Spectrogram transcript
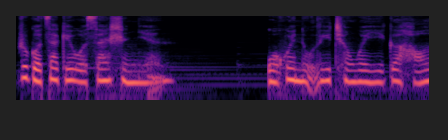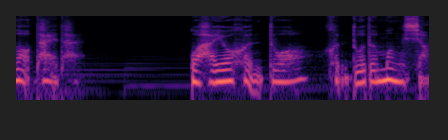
如果再给我三十年，我会努力成为一个好老太太。我还有很多很多的梦想。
